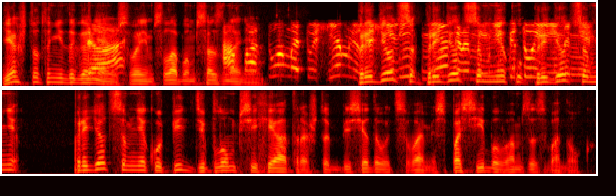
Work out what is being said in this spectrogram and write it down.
я что-то не догоняю да. своим слабым сознанием. А потом эту землю придется, придется мне, придется мне, придется мне купить диплом психиатра, чтобы беседовать с вами. Спасибо вам за звонок.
